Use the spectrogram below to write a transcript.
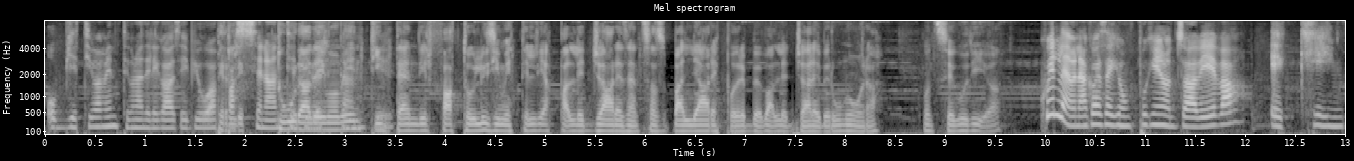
Obiettivamente una delle cose più per appassionanti. lettura dei momenti intendi il fatto che lui si mette lì a palleggiare senza sbagliare e potrebbe palleggiare per un'ora consecutiva? Quella è una cosa che un pochino già aveva e che in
